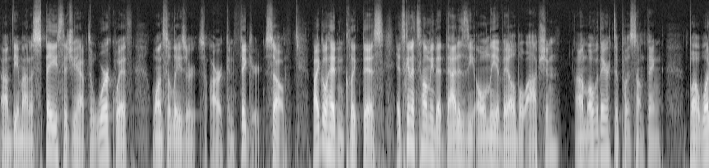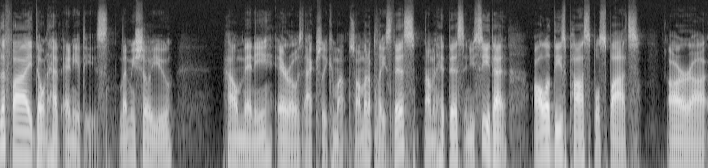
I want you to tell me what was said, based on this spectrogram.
um, the amount of space that you have to work with once the lasers are configured. So if I go ahead and click this, it's going to tell me that that is the only available option um, over there to put something. But what if I don't have any of these? Let me show you how many arrows actually come up. So I'm going to place this, I'm going to hit this, and you see that all of these possible spots are uh,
